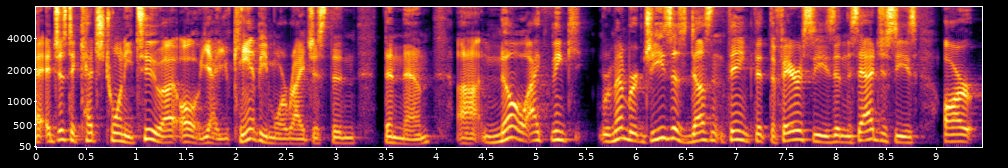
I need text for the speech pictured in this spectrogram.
uh, just a catch 22. Uh, oh, yeah, you can't be more righteous than, than them. Uh, no, I think, remember, Jesus doesn't think that the Pharisees and the Sadducees are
